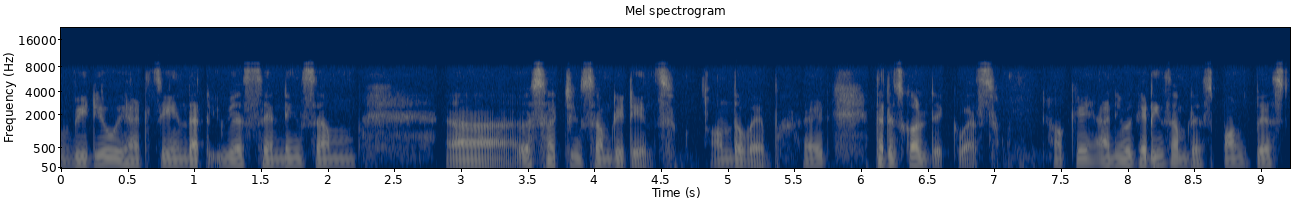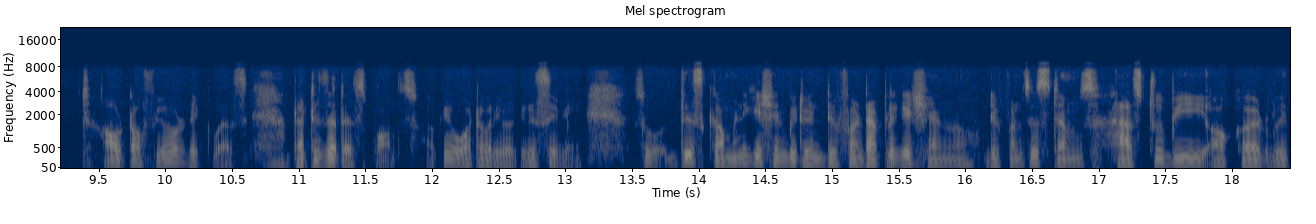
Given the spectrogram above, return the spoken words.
video we had seen that you are sending some uh, searching some details on the web right? That is called request okay and you are getting some response based out of your request. That is a response okay whatever you are receiving. So this communication between different application different systems has to be occurred with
